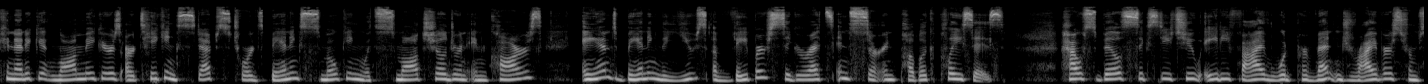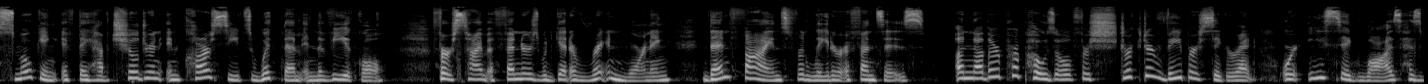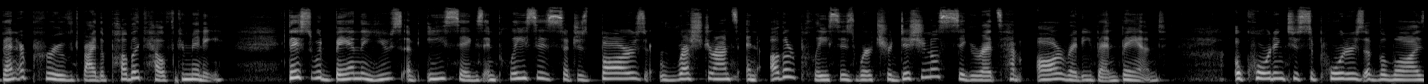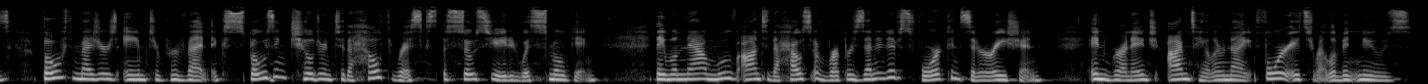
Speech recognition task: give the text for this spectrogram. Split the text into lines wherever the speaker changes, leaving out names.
Connecticut lawmakers are taking steps towards banning smoking with small children in cars and banning the use of vapor cigarettes in certain public places. House Bill 6285 would prevent drivers from smoking if they have children in car seats with them in the vehicle. First time offenders would get a written warning, then fines for later offenses. Another proposal for stricter vapor cigarette or e cig laws has been approved by the Public Health Committee. This would ban the use of e cigs in places such as bars, restaurants, and other places where traditional cigarettes have already been banned. According to supporters of the laws, both measures aim to prevent exposing children to the health risks associated with smoking. They will now move on to the House of Representatives for consideration. In Greenwich, I'm Taylor Knight for It's Relevant News.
